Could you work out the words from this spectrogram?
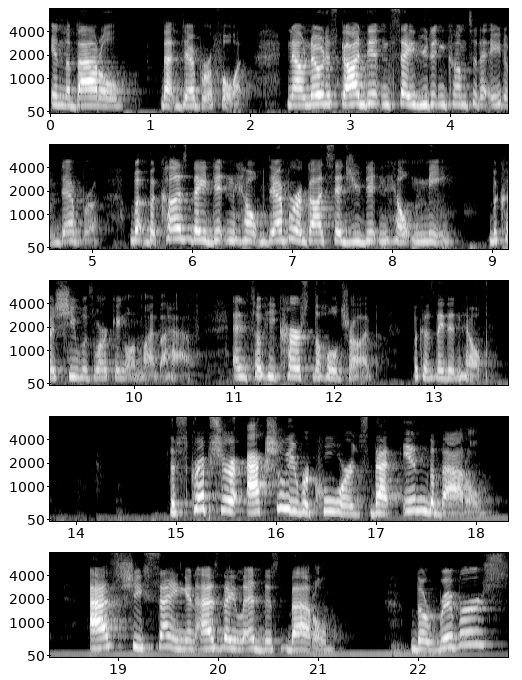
in the battle that Deborah fought. Now, notice God didn't say you didn't come to the aid of Deborah. But because they didn't help Deborah, God said, You didn't help me because she was working on my behalf. And so he cursed the whole tribe because they didn't help. The scripture actually records that in the battle, as she sang and as they led this battle, the rivers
